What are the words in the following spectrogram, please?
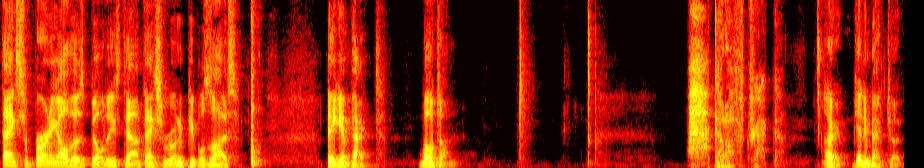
Thanks for burning all those buildings down. Thanks for ruining people's lives. Big impact. Well done. Got off track. All right, getting back to it.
